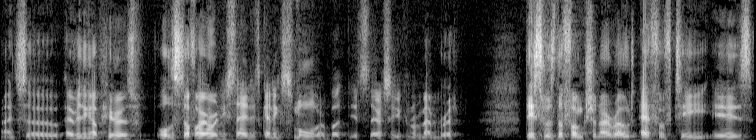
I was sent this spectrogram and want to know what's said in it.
Right, so everything up here is all the stuff I already said. It's getting smaller, but it's there so you can remember it. This was the function I wrote. f of t is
